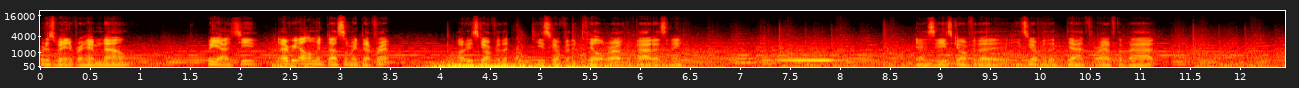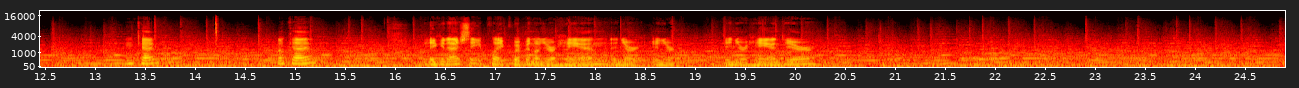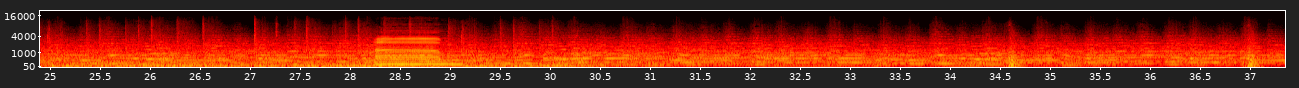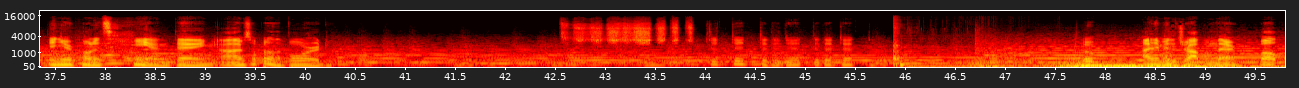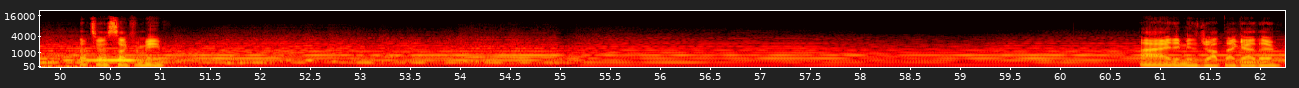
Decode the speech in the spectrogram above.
We're just waiting for him now. But yeah, see, every element does something different. Oh, he's going for the he's going for the kill right off the bat, isn't he? Yeah, see, he's going for the he's going for the death right off the bat. Okay. Okay. You can actually play equipment on your hand in your in your in your hand here. In your opponent's hand, dang. Uh, I was hoping on the board. Oop, I didn't mean to drop him there. Well, that's gonna suck for me. I didn't mean to drop that guy there.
